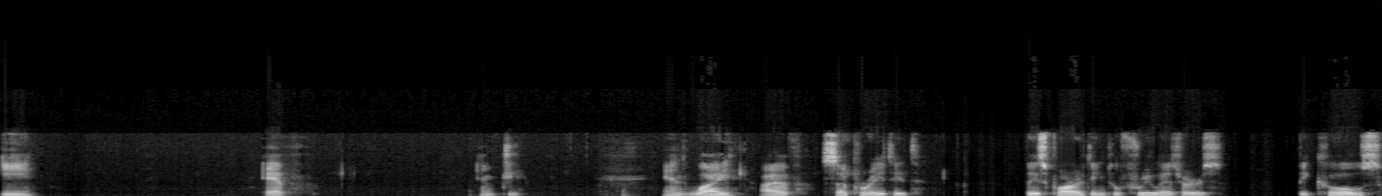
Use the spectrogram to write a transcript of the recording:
E F and G. And why I've separated this part into three letters? Because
